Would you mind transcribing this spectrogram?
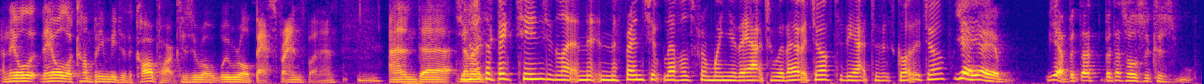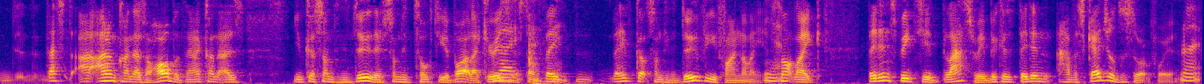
And they all they all accompanied me to the car park because we were all we were all best friends by then. And uh, Mm. Do you know I- it's a big change in, like, in, the, in the friendship levels from when you're the actor without a job to the actor that's got the job? Yeah, yeah, yeah, yeah. But that, but that's also because that's I, I don't count that as a horrible thing. I count it as you've got something to do. There's something to talk to you about, like your agent and stuff. They they've got something to do for you finally. It's Yeah. not like they didn't speak to you last week because they didn't have a schedule to sort for you. Right.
